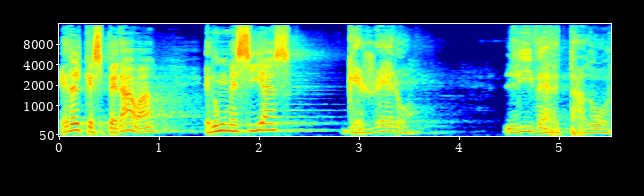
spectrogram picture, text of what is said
era el que esperaba? Era un Mesías guerrero, libertador.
